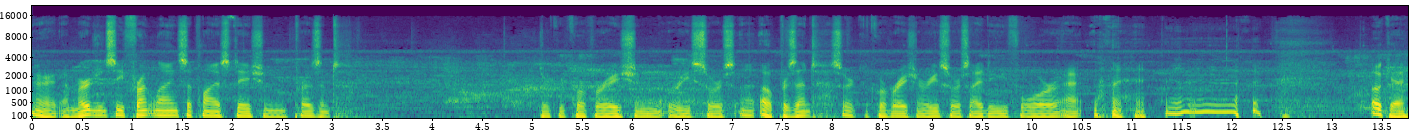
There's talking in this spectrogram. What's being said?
Alright, emergency frontline supply station present Czerka Corporation resource. Uh, oh, present Czerka Corporation resource ID for. okay.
